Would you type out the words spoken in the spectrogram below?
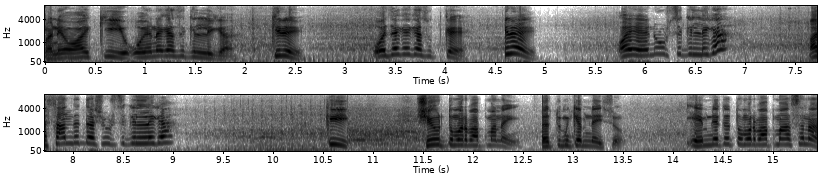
মানে ওই কি, ওই এনে গেছে কিল্লিগা কিরে ওই জায়গায় গেছ কে? কিরে ওই এনে উঠছে কিল্লিগা ওই সান্দের দাস উঠছে কিল্লিগা কি? শিওর তোমার বাপ মা নাই? তুমি কেমনে আইছো? এমনিতে তোমার বাপ মা আছে না?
